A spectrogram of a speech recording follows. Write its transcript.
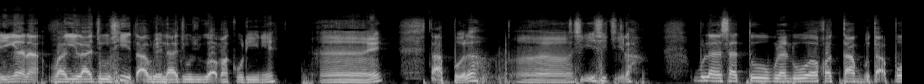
Ingat nak bagi laju si tak boleh laju juga makuri ni. Ha, eh. Tak apalah. Ha, sikit-sikit lah bulan 1, bulan 2 khatam pun tak apa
